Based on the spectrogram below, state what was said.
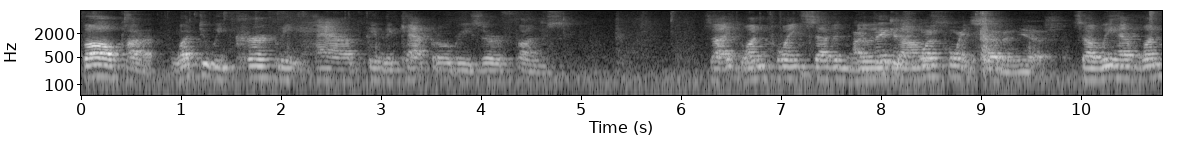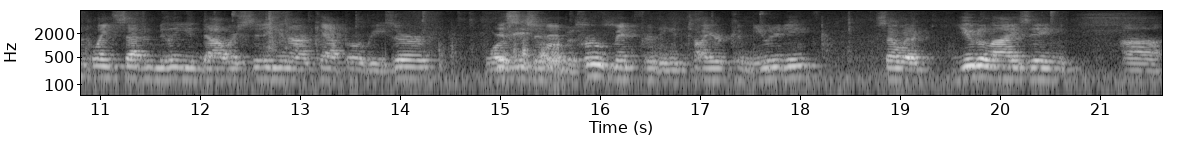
Ballpark, what do we currently have in the capital reserve funds? Like one point seven I think it's dollars? one point seven, yes. So we have one point seven million dollars sitting in our capital reserve. This is an improvement for the entire community. So we're utilizing uh,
